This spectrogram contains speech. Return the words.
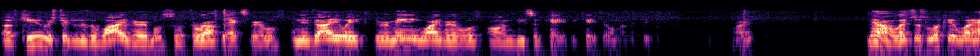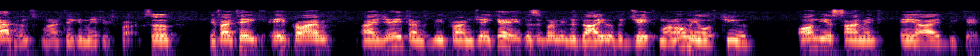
of Q restricted to the y variables, so throw out the x variables, and evaluate the remaining y variables on B sub k, the kth element of B. All right? Now, let's just look at what happens when I take a matrix product. So if I take A prime ij times b prime jk, this is going to be the value of the jth monomial of q on the assignment ai bk,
